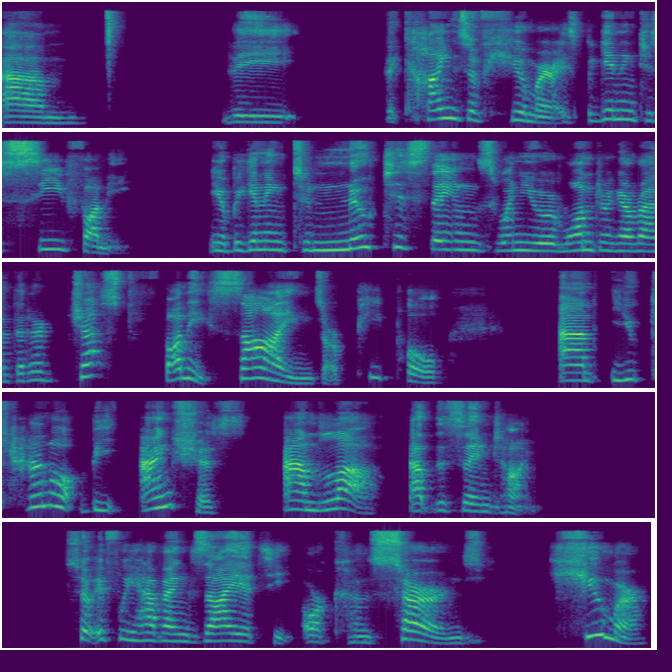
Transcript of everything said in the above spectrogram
um, the the kinds of humor is beginning to see funny. You're beginning to notice things when you're wandering around that are just funny signs or people. And you cannot be anxious and laugh at the same time. So if we have anxiety or concerns, humor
